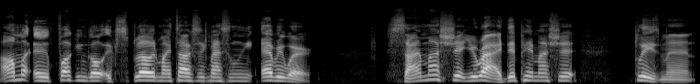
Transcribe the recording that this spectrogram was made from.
I'm gonna uh, fucking go explode my toxic masculinity everywhere. Sign my shit. You're right. I did pay my shit. Please, man.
